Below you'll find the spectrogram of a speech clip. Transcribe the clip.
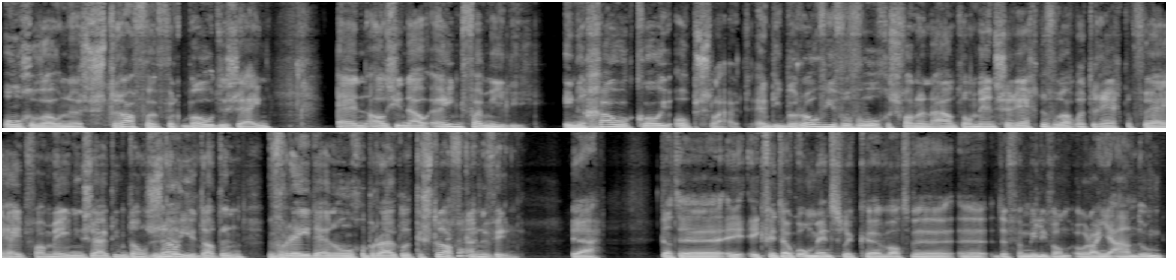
ongewone straffen verboden zijn. En als je nou één familie in een gouden kooi opsluit en die beroof je vervolgens van een aantal mensenrechten, vooral het recht op vrijheid van meningsuiting, dan zou je dat een vrede en ongebruikelijke straf kunnen vinden. Ja, dat, uh, ik vind het ook onmenselijk uh, wat we uh, de familie van Oranje aandoen.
